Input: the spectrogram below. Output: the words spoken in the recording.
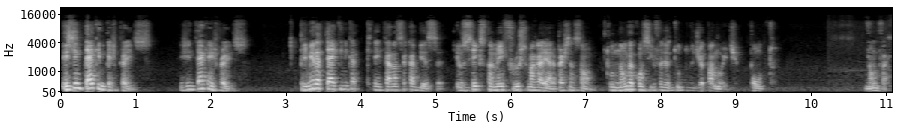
Existem técnicas para isso. Existem técnicas para isso. Primeira técnica que tem que estar na nossa cabeça. Eu sei que isso também frustra uma galera. Presta atenção. Tu não vai conseguir fazer tudo do dia para noite. Ponto. Não vai.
